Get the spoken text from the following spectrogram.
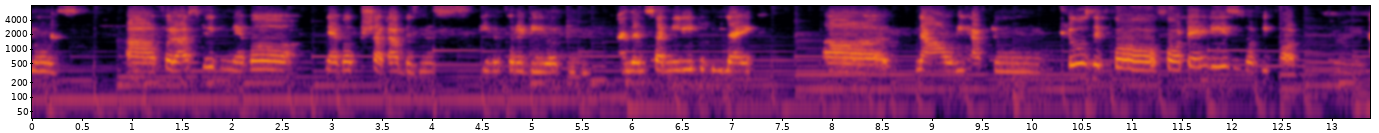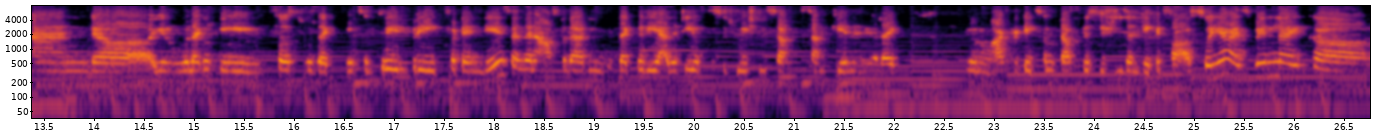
close. Uh, for us, we'd never never shut our business even for a day or two, and then suddenly to be like, uh, now we have to close it for for ten days is what we thought and uh, you know we're like okay first was like it's a great break for 10 days. And then after that you like the reality of the situation sunk, sunk in and you're like you know i have to take some tough decisions and take it fast. So yeah it's been like uh,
